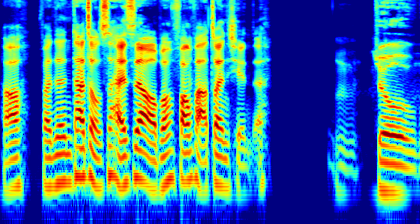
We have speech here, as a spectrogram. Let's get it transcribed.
好，反正他总是还是要有帮方法赚钱的。嗯，就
